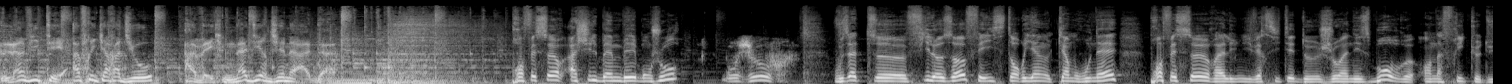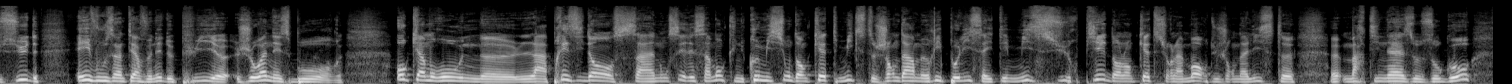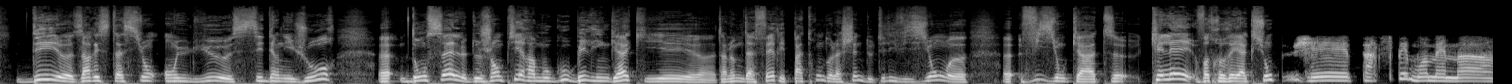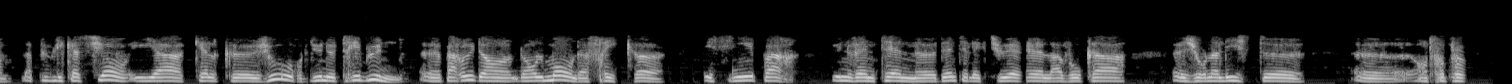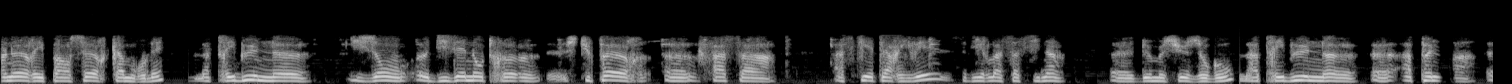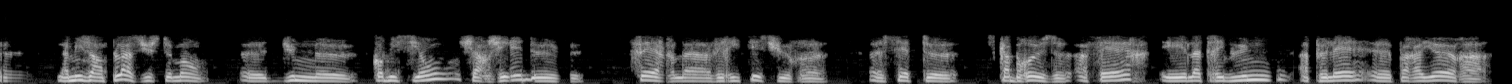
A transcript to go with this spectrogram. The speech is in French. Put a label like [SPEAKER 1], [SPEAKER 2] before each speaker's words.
[SPEAKER 1] L'invité Africa Radio avec Nadir Djenad.
[SPEAKER 2] Professeur Achille Bembe, bonjour.
[SPEAKER 3] Bonjour.
[SPEAKER 2] Vous êtes euh, philosophe et historien camerounais, professeur à l'université de Johannesburg en Afrique du Sud et vous intervenez depuis euh, Johannesburg. Au Cameroun, euh, la présidence a annoncé récemment qu'une commission d'enquête mixte gendarmerie-police a été mise sur pied dans l'enquête sur la mort du journaliste Martinez Zogo. Des arrestations ont eu lieu ces derniers jours, dont celle de Jean-Pierre Amougou Bellinga qui est un homme d'affaires et patron de la chaîne de télévision euh, euh, Vision 4. Quelle est votre réaction?
[SPEAKER 3] J'ai participé moi-même à la publication il y a quelques jours d'une tribune euh, parue dans, dans Le Monde Afrique et signée par une vingtaine d'intellectuels, avocats, journalistes, entrepreneurs et penseurs camerounais. La tribune disons, disait notre stupeur face à à ce qui est arrivé, c'est-à-dire l'assassinat euh, de Monsieur Zogo. La tribune euh, euh appelle à la mise en place justement d'une commission chargée de faire la vérité sur cette scabreuse affaire et la tribune appelait par ailleurs à,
